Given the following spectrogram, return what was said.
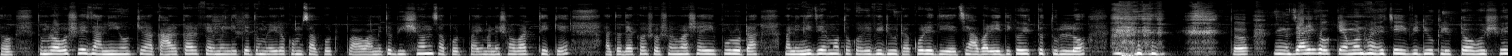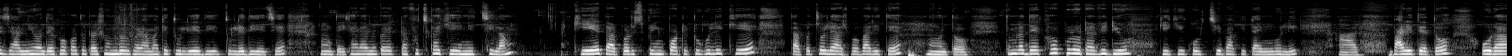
তো তোমরা অবশ্যই জানিও কার কার ফ্যামিলিতে তোমরা এরকম সাপোর্ট পাও। আমি তো ভীষণ সাপোর্ট পাই মানে সবার থেকে। তো দেখো শ্বশুরমশাই পুরোটা মানে নিজের মতো করে ভিডিওটা করে দিয়েছে আবার এদিকেও একটু তুললো। তো যাই হোক, কেমন হয়েছে এই ভিডিও ক্লিপটা অবশ্যই জানিও। দেখো কতটা সুন্দর করে আমাকে তুলিয়ে দিয়ে, তুলে দিয়েছে। তো এখানে আমি কয়েকটা ফুচকা খেয়ে নিচ্ছিলাম। খেয়ে তারপর স্প্রিং পটেটোগুলি খেয়ে তারপর চলে আসব বাড়িতে। তো তোমরা দেখো পুরোটা ভিডিও কি কি করছি বাকি টাইমগুলি আর বাড়িতে তো ওরা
